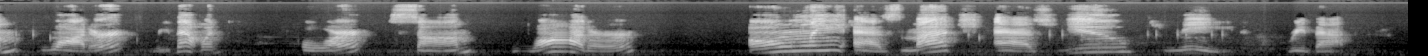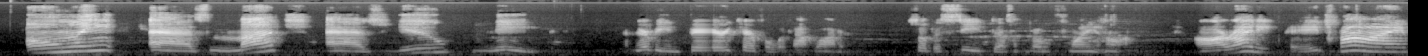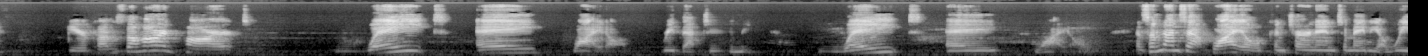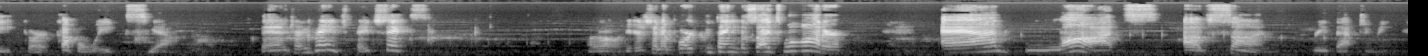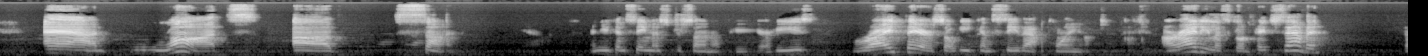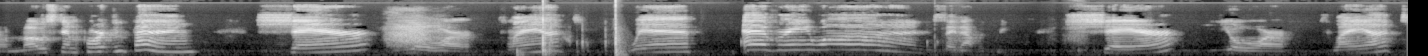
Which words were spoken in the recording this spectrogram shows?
some water. Read that one. Pour some water only as much as you need. Read that. Only as much as you need. And they're being very careful with that water so the seed doesn't go flying off. All righty, page five. Here comes the hard part. Wait a while. Read that to me. Wait a while. And sometimes that while can turn into maybe a week or a couple weeks. Yeah. Then turn the page, page six. Oh, here's an important thing besides water. Add lots of sun. Read that to me. Add lots of sun. And you can see Mr. Sun up here. He's right there so he can see that plant. All righty, let's go to page seven. The most important thing share your plant with everyone. Say that with me. Share your plant.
